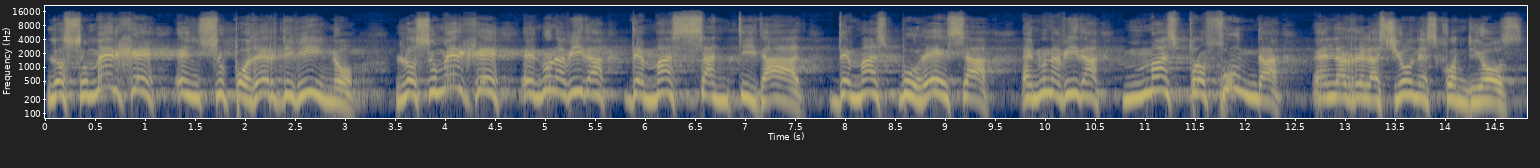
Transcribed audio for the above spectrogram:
los sumerge en su poder divino, los sumerge en una vida de más santidad, de más pureza, en una vida más profunda en las relaciones con Dios.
